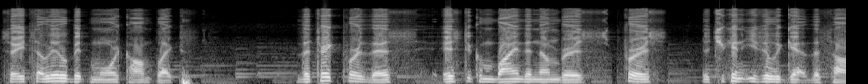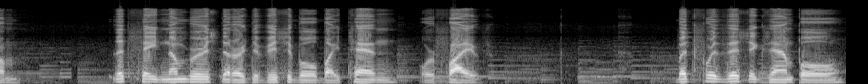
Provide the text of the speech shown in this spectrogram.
so it's a little bit more complex. The trick for this is to combine the numbers first that you can easily get the sum. Let's say numbers that are divisible by 10 or 5. But for this example,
